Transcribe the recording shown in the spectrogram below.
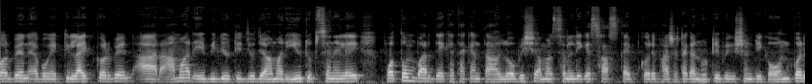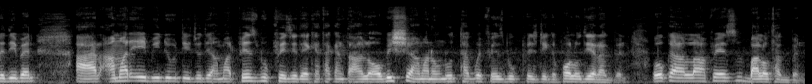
করবেন এবং একটি লাইক করবেন। আর আমার এই ভিডিওটি যদি আমার ইউটিউব চ্যানেলে প্রথমবার দেখে থাকেন, তাহলে অবশ্যই আমার চ্যানেলটিকে সাবস্ক্রাইব করে পাশে থাকা নোটিফিকেশনটিকে অন করে দিবেন। আর আমার এই ভিডিওটি যদি আমার ফেসবুক পেজে দেখে থাকেন, তাহলে অবশ্যই আমার অনুরোধ থাকবে ফেসবুক পেজটিকে ফলো দিয়ে রাখবেন। ওকে আল্লাহ হাফেজ, ভালো থাকবেন।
